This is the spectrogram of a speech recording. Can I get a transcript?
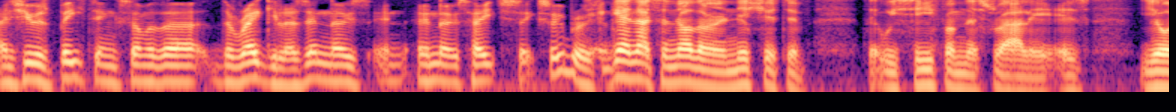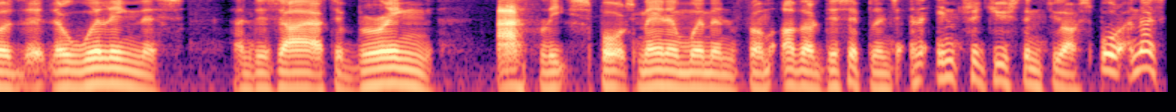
and she was beating some of the, the regulars in those in, in those H6 Subarus. Again, that's another initiative that we see from this rally is you know the, their willingness and desire to bring athletes, sportsmen and women from other disciplines and introduce them to our sport, and that's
